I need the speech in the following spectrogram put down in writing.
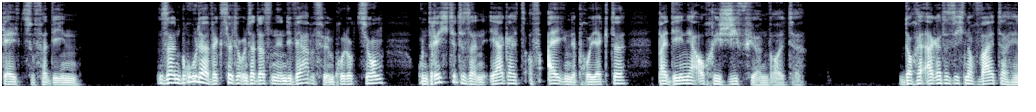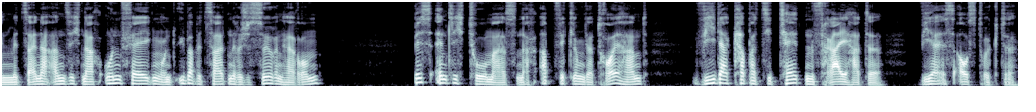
Geld zu verdienen. Sein Bruder wechselte unterdessen in die Werbefilmproduktion und richtete seinen Ehrgeiz auf eigene Projekte, bei denen er auch Regie führen wollte. Doch er ärgerte sich noch weiterhin mit seiner Ansicht nach unfähigen und überbezahlten Regisseuren herum, bis endlich Thomas nach Abwicklung der Treuhand wieder Kapazitäten frei hatte, wie er es ausdrückte.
